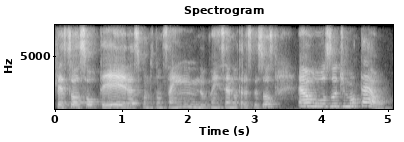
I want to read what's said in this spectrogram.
pessoas solteiras, quando estão saindo, conhecendo outras pessoas, é o uso de motel.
